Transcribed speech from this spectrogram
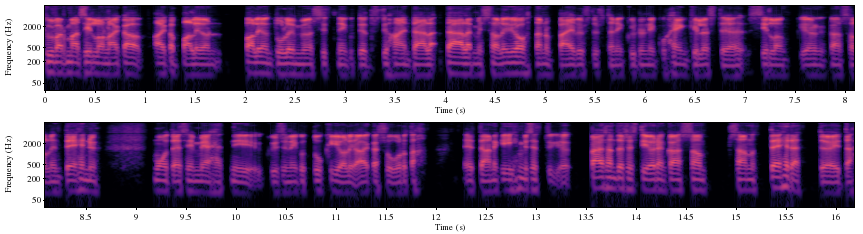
kyllä varmaan silloin aika, aika paljon, paljon tuli myös sit, niin kuin tietysti hain täällä, täällä, missä olin johtanut päivystystä, niin kyllä niin kuin henkilöstö ja silloin, jonka kanssa olin tehnyt muut esimiehet, niin kyllä se niin kuin tuki oli aika suurta. Että ainakin ihmiset pääsääntöisesti, joiden kanssa on saanut tehdä töitä,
